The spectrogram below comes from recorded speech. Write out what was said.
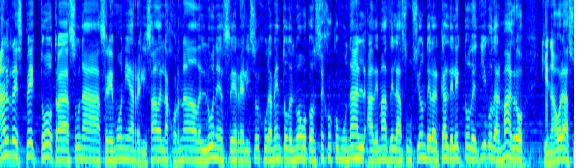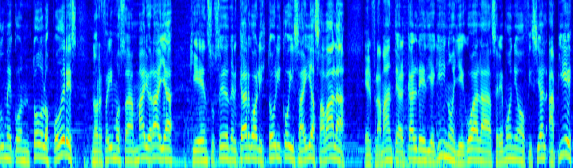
Al respecto, tras una ceremonia realizada en la jornada del lunes, se realizó el juramento del nuevo Consejo Comunal, además de la asunción del alcalde electo de Diego de Almagro, quien ahora asume con todos los poderes. Nos referimos a Mario Araya, quien sucede en el cargo al histórico Isaías Zavala. El flamante alcalde Dieguino llegó a la ceremonia oficial a pie,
